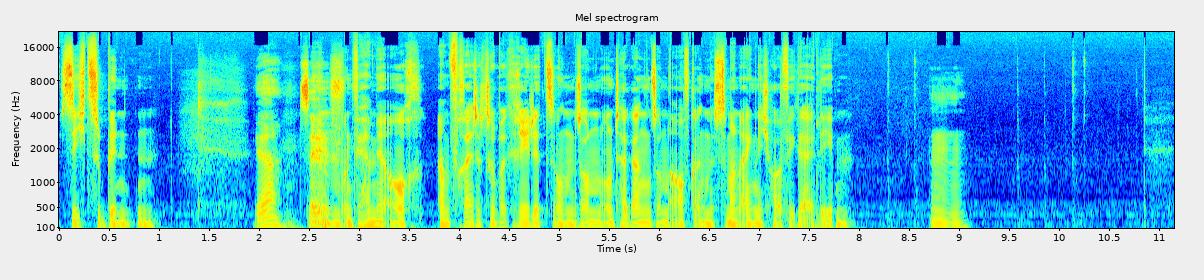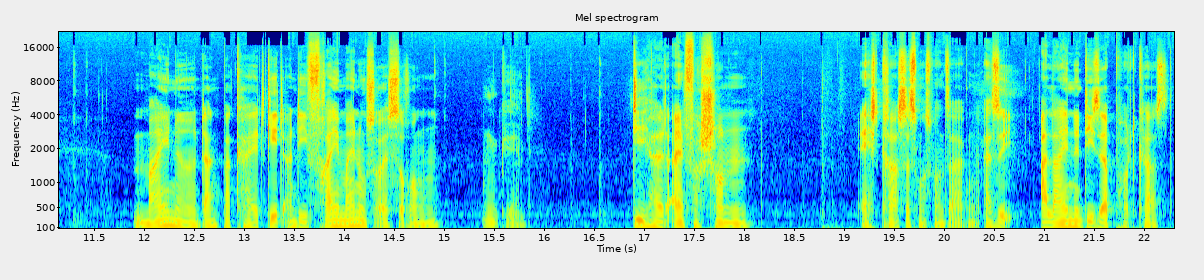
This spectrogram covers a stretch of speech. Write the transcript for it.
sich zu binden. Ja, safe. Ähm, und wir haben ja auch am Freitag drüber geredet, so einen Sonnenuntergang, Sonnenaufgang müsste man eigentlich häufiger erleben. Mhm. Meine Dankbarkeit geht an die freie Meinungsäußerung, Okay. die halt einfach schon echt krass ist, muss man sagen. Also alleine dieser Podcast.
